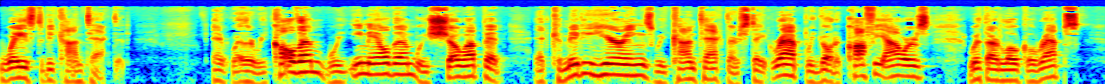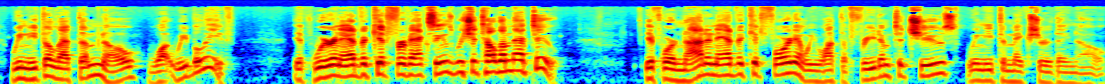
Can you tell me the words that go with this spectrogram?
ways to be contacted. And whether we call them, we email them, we show up at, at committee hearings, we contact our state rep, we go to coffee hours with our local reps, we need to let them know what we believe. If we're an advocate for vaccines, we should tell them that too. If we're not an advocate for it and we want the freedom to choose, we need to make sure they know.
